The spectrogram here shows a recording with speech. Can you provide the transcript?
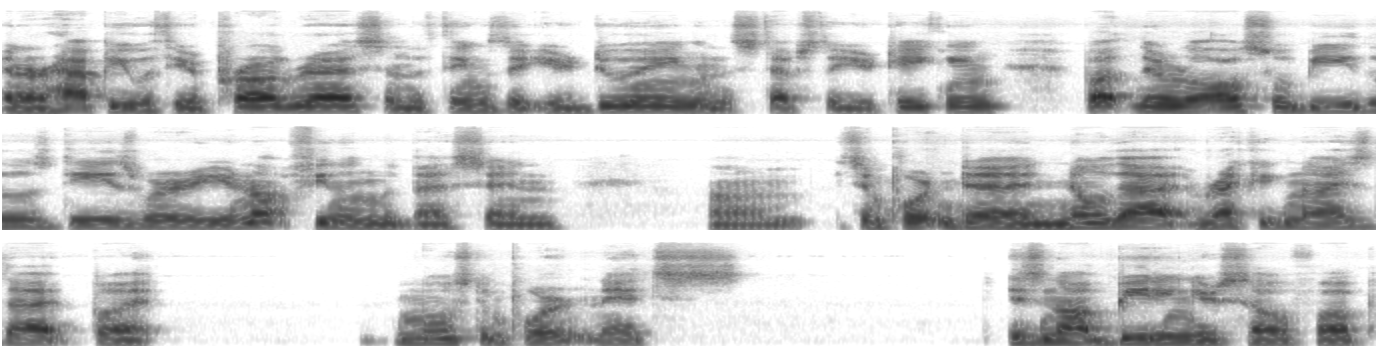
and are happy with your progress and the things that you're doing and the steps that you're taking. But there will also be those days where you're not feeling the best, and um, it's important to know that, recognize that. But most important, it's is not beating yourself up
